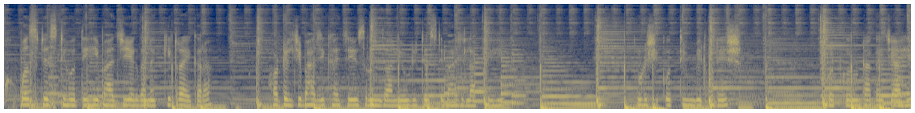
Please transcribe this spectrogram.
खूपच टेस्टी होते ही भाजी. एकदा नक्की ट्राय करा. हॉटेलची भाजी खायची विसरून जाल एवढी टेस्टी भाजी लागते ही. थोडीशी कोथिंबीर फ्रेश कट करून टाकायची आहे.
